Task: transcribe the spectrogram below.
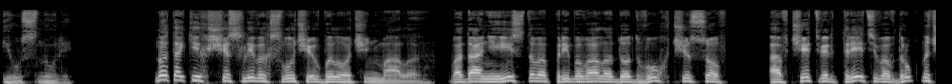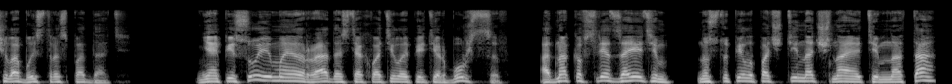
и уснули. Но таких счастливых случаев было очень мало. Вода неистово прибывала до двух часов, а в четверть третьего вдруг начала быстро спадать. Неописуемая радость охватила петербуржцев, однако вслед за этим наступила почти ночная темнота,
